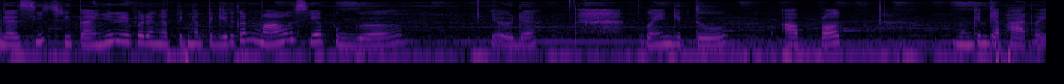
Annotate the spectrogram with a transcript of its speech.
gak sih ceritanya daripada ngetik-ngetik gitu? Kan males ya pegel. Ya udah pokoknya gitu. Upload mungkin tiap hari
